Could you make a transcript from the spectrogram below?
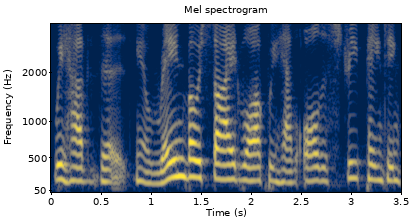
we have the you know rainbow sidewalk, we have all the street painting.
